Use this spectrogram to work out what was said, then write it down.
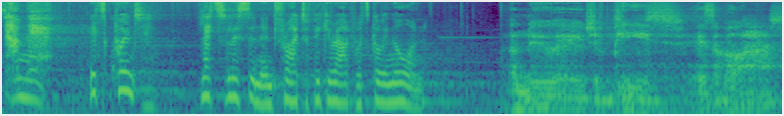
Down there, it's Quentin. Let's listen and try to figure out what's going on. A new age of peace is upon us.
